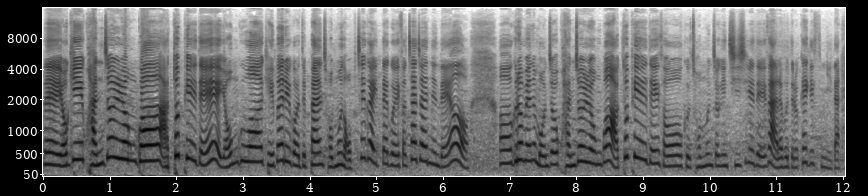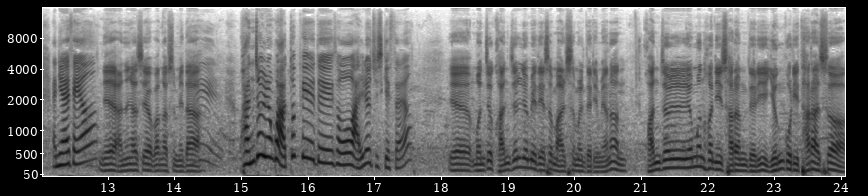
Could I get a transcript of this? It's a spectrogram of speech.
네, 여기 관절염과 아토피에 대해 연구와 개발을 거듭한 전문 업체가 있다고 해서 찾아왔는데요. 어, 그러면은 먼저 관절염과 아토피에 대해서 그 전문적인 지식에 대해서 알아보도록 하겠습니다. 안녕하세요. 네, 안녕하세요. 반갑습니다. 네, 관절염과 아토피에 대해서 알려주시겠어요? 예, 먼저 관절염에 대해서 말씀을 드리면은 관절염은 흔히 사람들이 연골이 닳아서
